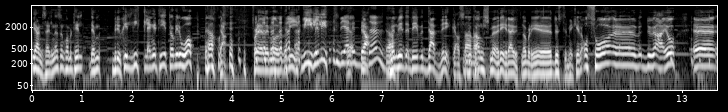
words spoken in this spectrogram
hjernecellene som kommer til, de bruker litt lengre tid til å gro opp. Ja, ok. for de må hvi, hvile litt. De er litt Ja. bedøvd. Men vi, de dauer ikke, altså. Nei, Du kan smøre i deg uten å bli eh, dustemikkel. Og så, øh, du er jo øh,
